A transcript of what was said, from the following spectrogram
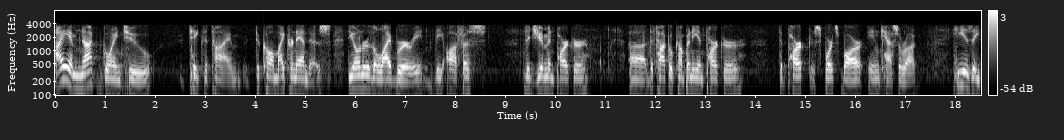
I am not going to take the time to call Mike Hernandez, the owner of the library, the office, the gym in Parker, uh, the taco company in Parker, the Park Sports Bar in Castle Rock. He is a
